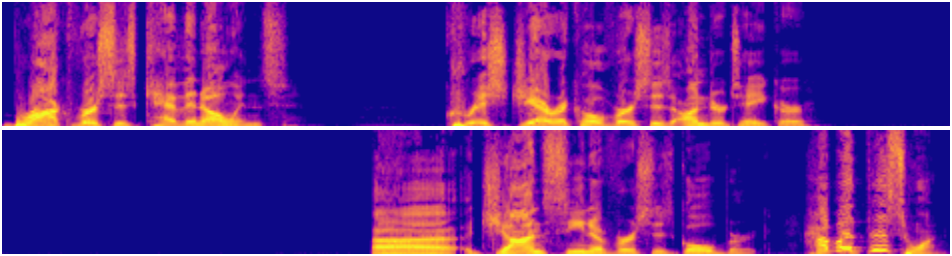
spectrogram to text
Brock versus Kevin Owens. Chris Jericho versus Undertaker. uh, John Cena versus Goldberg. How about this one?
